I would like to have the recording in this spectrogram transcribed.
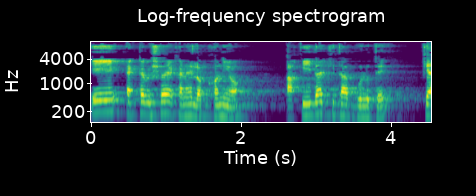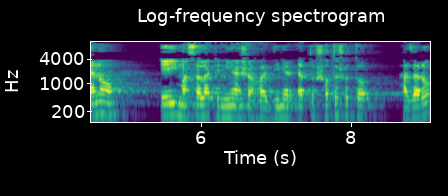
এ একটা বিষয় এখানে লক্ষণীয়। আকিদার কিতাবগুলোতে কেন এই মাসালাটি নিয়ে আসা হয়? দিনের এত শত শত হাজারো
